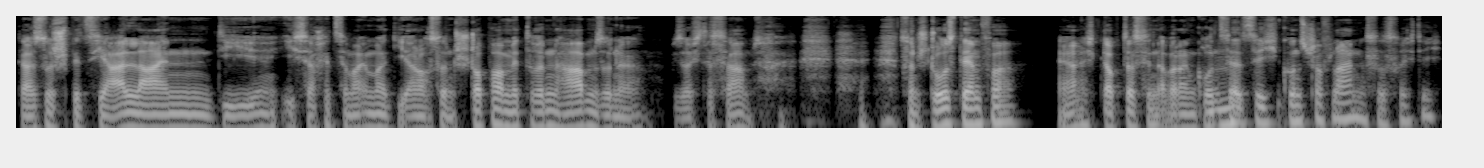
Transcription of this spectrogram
da so Spezialleinen, die, ich sage jetzt mal immer, die auch noch so 'n Stopper mit drin haben, so 'ne wie soll ich das sagen? So 'n Stoßdämpfer. Ja, ich glaube, das sind aber dann Mhm. grundsätzlich Kunststoffleinen, ist das richtig?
